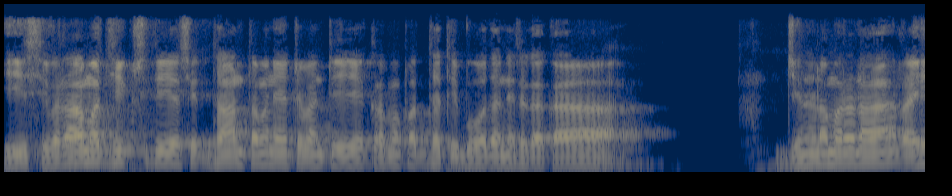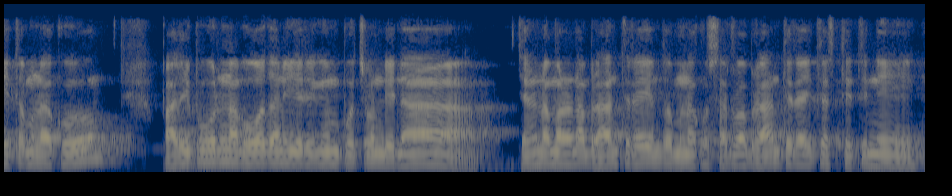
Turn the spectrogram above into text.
ఈ శివరామ దీక్షితీయ సిద్ధాంతం అనేటువంటి క్రమ పద్ధతి బోధ నిరగక. జనన మరణ రహితమునకు పరిపూర్ణ బోధన ఎరిగింపుచుండిన జనన మరణ భ్రాంతి రహితమునకు సర్వభ్రాంతి రహిత స్థితిని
